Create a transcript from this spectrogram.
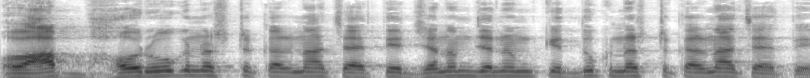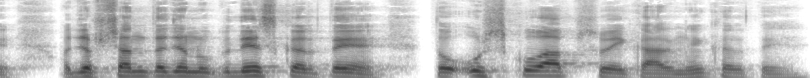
और आप भाव रोग नष्ट करना चाहते जन्म जन्म के दुख नष्ट करना चाहते और जब संत जन उपदेश करते हैं तो उसको आप स्वीकार नहीं करते हैं।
